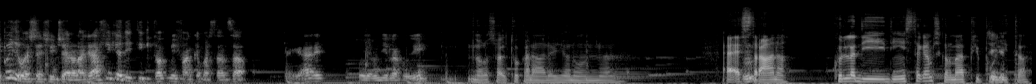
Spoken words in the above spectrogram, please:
poi devo essere sincero, la grafica di TikTok mi fa anche abbastanza cagare, vogliamo dirla così. Non lo so, il tuo canale, io non... È strana. Quella di, di Instagram secondo me è più Sì. pulita.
